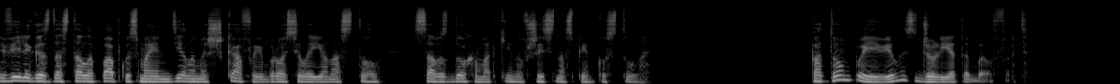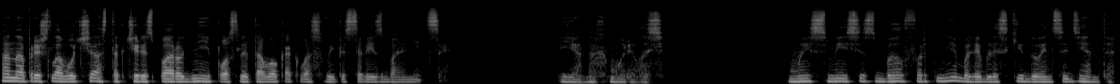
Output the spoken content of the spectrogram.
Виллигас достала папку с моим делом из шкафа и бросила ее на стол, со вздохом откинувшись на спинку стула. Потом появилась Джульетта Белфорд. Она пришла в участок через пару дней после того, как вас выписали из больницы. Я нахмурилась. Мы с миссис Белфорд не были близки до инцидента.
